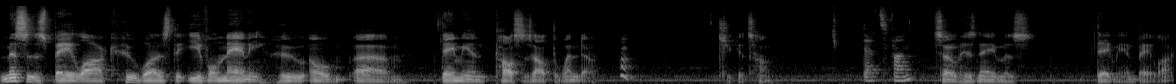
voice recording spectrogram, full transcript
Mrs. Baylock, who was the evil nanny who oh, um, Damien tosses out the window. She gets hung. That's fun. So his name is Damien Baylock.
